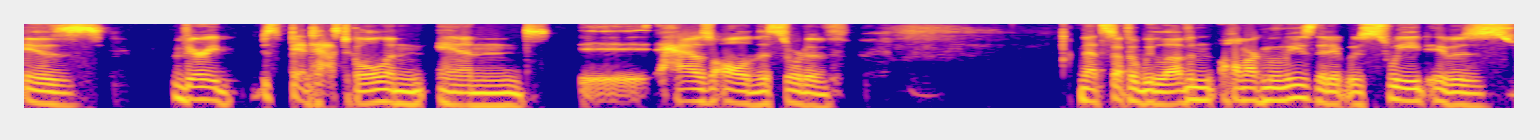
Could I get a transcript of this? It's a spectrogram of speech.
is very fantastical and and has all of this sort of that stuff that we love in Hallmark movies that it was sweet, it was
